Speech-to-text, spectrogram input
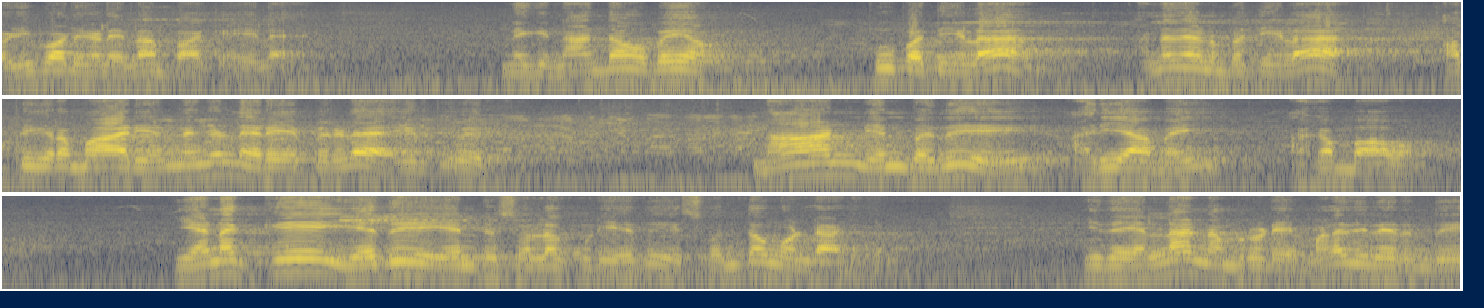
வழிபாடுகளை எல்லாம் பார்க்கையில் இன்றைக்கி நான் தான் உபயம். பூ பார்த்தீங்களா? அன்னதானம் பார்த்தீங்களா? அப்படிங்கிற மாதிரி எண்ணங்கள் நிறைய பேரிட இருக்கவே இருக்கு. நான் என்பது அறியாமை அகம்பாவம். எனக்கு எது என்று சொல்லக்கூடியது சொந்தம் கொண்டாடுதல். இதையெல்லாம் நம்மளுடைய மனதிலிருந்து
